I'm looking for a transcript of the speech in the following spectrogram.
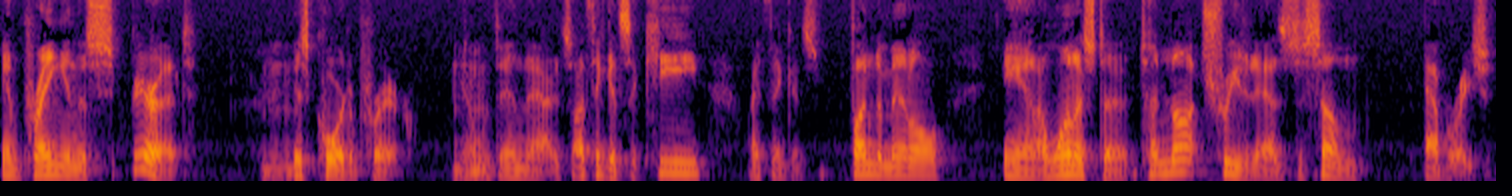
and praying in the Spirit Mhm. is core to prayer. You know, Mhm. within that, it's, I think it's a key. I think it's fundamental, and I want us to to not treat it as just some aberration.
